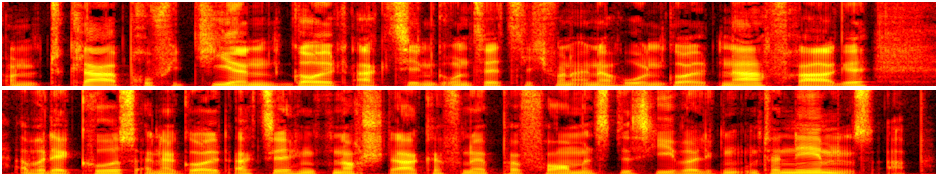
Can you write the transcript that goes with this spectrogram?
und klar profitieren Goldaktien grundsätzlich von einer hohen Goldnachfrage, aber der Kurs einer Goldaktie hängt noch stärker von der Performance des jeweiligen Unternehmens ab.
